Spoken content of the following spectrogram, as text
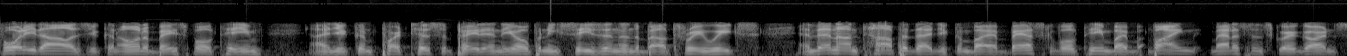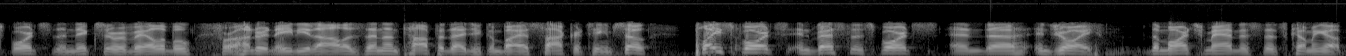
$40, you can own a baseball team and you can participate in the opening season in about three weeks. And then on top of that, you can buy a basketball team by buying Madison Square Garden Sports. The Knicks are available for $180. Then on top of that, you can buy a soccer team. So play sports, invest in sports, and uh, enjoy the March Madness that's coming up.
